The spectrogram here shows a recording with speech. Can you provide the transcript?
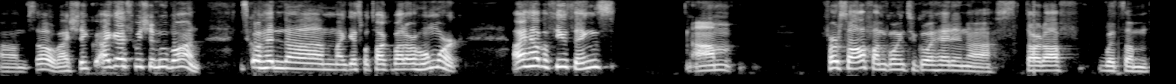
um, so I think I guess we should move on. Let's go ahead and um, I guess we'll talk about our homework. I have a few things. Um, first off, I'm going to go ahead and uh, start off with some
